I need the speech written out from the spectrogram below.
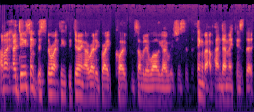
And I, I do think this is the right thing to be doing. I read a great quote from somebody a while ago, which is that the thing about a pandemic is that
